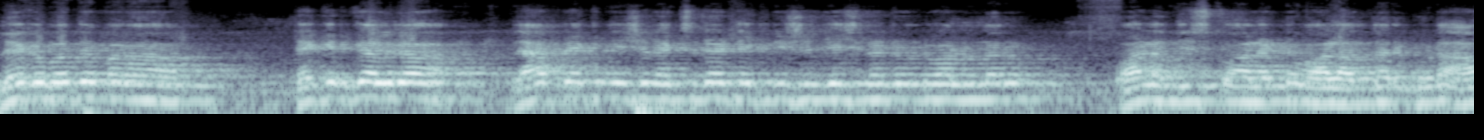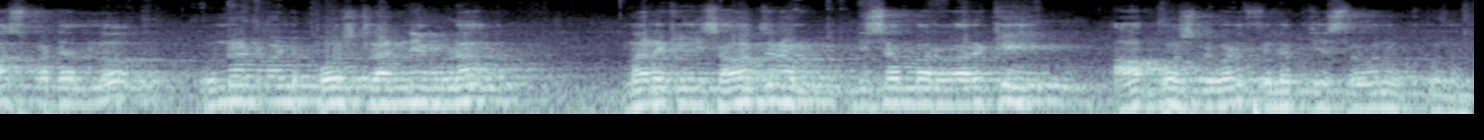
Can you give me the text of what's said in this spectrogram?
లేకపోతే మన టెక్నికల్గా ల్యాబ్ టెక్నీషియన్ ఎక్స్రే టెక్నీషియన్ చేసినటువంటి వాళ్ళు ఉన్నారు. వాళ్ళని తీసుకోవాలంటే వాళ్ళందరికీ కూడా హాస్పిటల్లో ఉన్నటువంటి పోస్టులు అన్నీ కూడా మనకి ఈ సంవత్సరం డిసెంబర్ వరకు ఆ పోస్టులు కూడా ఫిలప్ చేస్తామని ఒప్పుకున్నాం.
